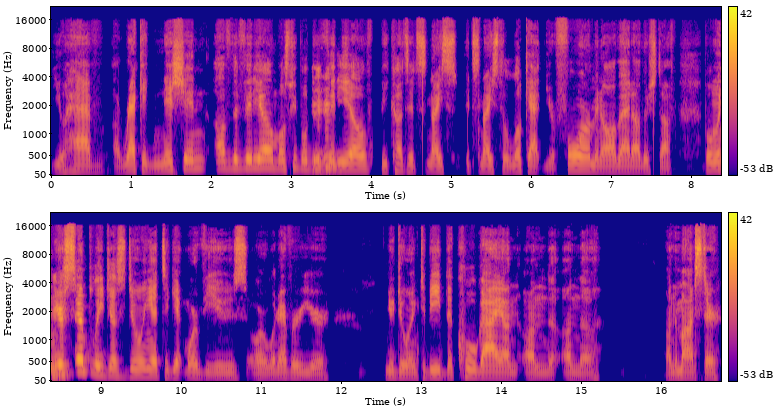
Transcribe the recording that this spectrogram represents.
you have a recognition of the video. Most people do Mhm. video because it's nice. It's nice to look at your form and all that other stuff. But when you're simply just doing it to get more views or whatever you're you're doing to be the cool guy on on the on the on the monster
